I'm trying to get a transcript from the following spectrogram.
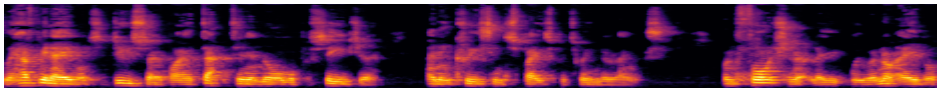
We have been able to do so by adapting a normal procedure and increasing space between the ranks. Unfortunately, we were not able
